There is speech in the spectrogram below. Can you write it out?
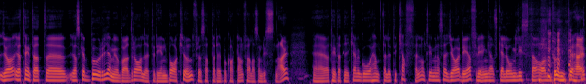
jag, jag, tänkte att eh, jag ska börja med att bara dra lite din bakgrund för att sätta dig på kartan för alla som lyssnar. Eh, jag tänkte att ni kan väl gå och hämta lite kaffe eller någonting medan jag gör det, för det är en ganska lång lista av punkter här.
